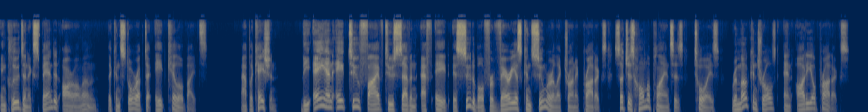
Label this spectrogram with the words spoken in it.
includes an expanded ROM that can store up to 8 kilobytes. Application The AN82527F8 is suitable for various consumer electronic products such as home appliances, toys, remote controls, and audio products.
